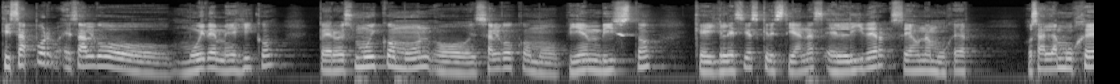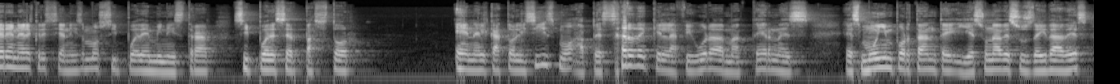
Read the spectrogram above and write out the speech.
quizá por es algo muy de México, pero es muy común o es algo como bien visto que iglesias cristianas el líder sea una mujer. O sea, la mujer en el cristianismo sí puede ministrar, sí puede ser pastor. En el catolicismo, a pesar de que la figura materna es, es muy importante y es una de sus deidades,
